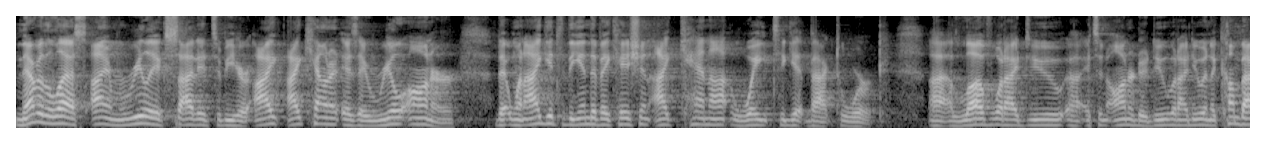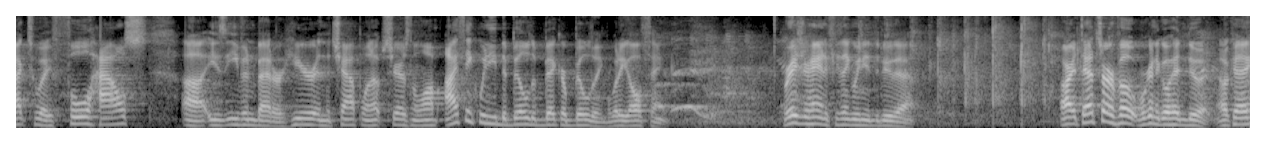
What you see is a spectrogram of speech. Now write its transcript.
nevertheless, I am really excited to be here. I, I count it as a real honor that when I get to the end of vacation, I cannot wait to get back to work. Uh, I love what I do. Uh, it's an honor to do what I do and to come back to a full house uh, is even better here in the chapel and upstairs in the loft. I think we need to build a bigger building. What do y'all think? Raise your hand if you think we need to do that. All right, that's our vote. We're going to go ahead and do it, okay?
